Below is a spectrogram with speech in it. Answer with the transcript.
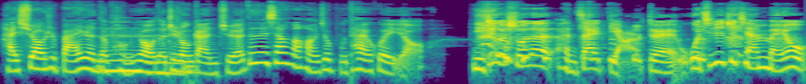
还需要是白人的朋友的这种感觉，但在香港好像就不太会有。你这个说的很在点儿，对我其实之前没有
